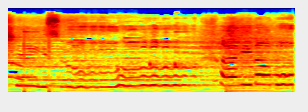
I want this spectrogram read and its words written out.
谁诉？爱到不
